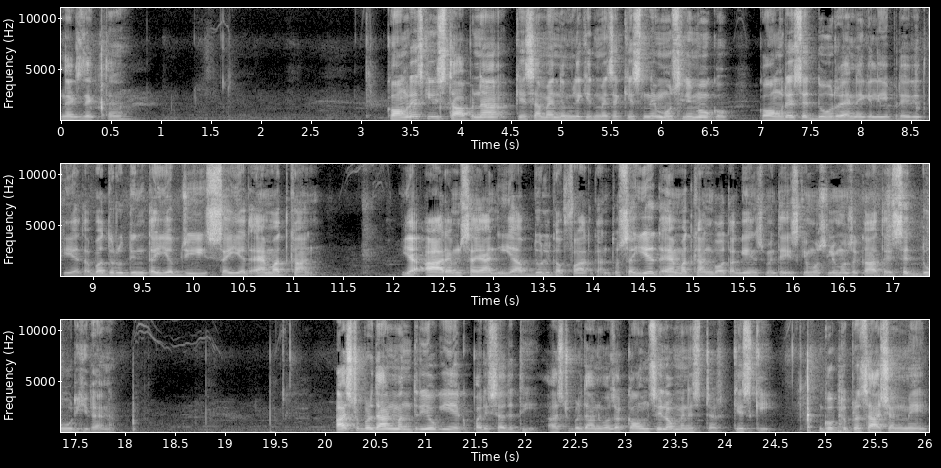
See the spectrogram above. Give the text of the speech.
नेक्स्ट देखते हैं। कांग्रेस की स्थापना के समय निम्नलिखित में से किसने मुस्लिमों को कांग्रेस से दूर रहने के लिए प्रेरित किया था? बदरुद्दीन तैयब जी, सैयद अहमद खान या आर एम सयानी या अब्दुल गफ्फार खान? तो सैयद अहमद खान बहुत अगेंस्ट में थे, इसके मुस्लिमों से कहा था इससे दूर ही रहना। अष्ट प्रधान मंत्रियों की एक परिषद थी। Ashta Pradhan was a council of minister किसकी? गुप्त प्रशासन में,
